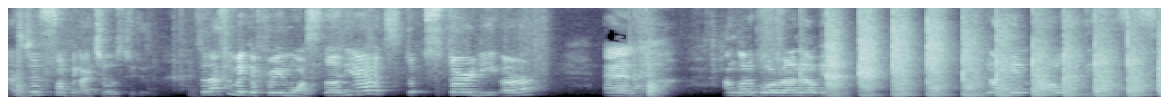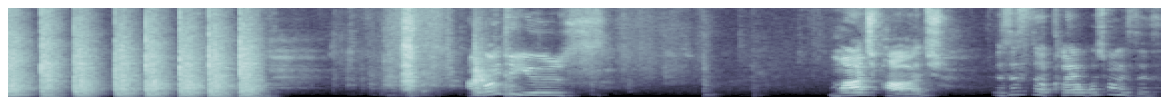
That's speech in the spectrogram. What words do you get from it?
that's just something I chose to do. So that's to make the frame more sturdier, st sturdier. And I'm gonna go around now and knock in all of these. I'm going to use Mod Podge. Is this the clear? Which one is this?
